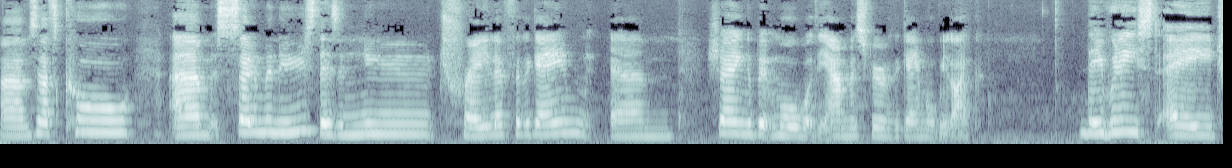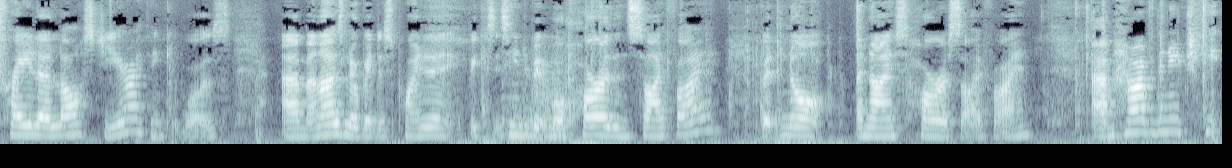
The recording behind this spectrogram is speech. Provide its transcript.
Um, so that's cool. Um, Soma News, there's a new trailer for the game um, showing a bit more what the atmosphere of the game will be like. They released a trailer last year, I think it was, um, and I was a little bit disappointed in it because it seemed a bit more horror than sci-fi, but not a nice horror sci-fi. Um, however, the new t-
